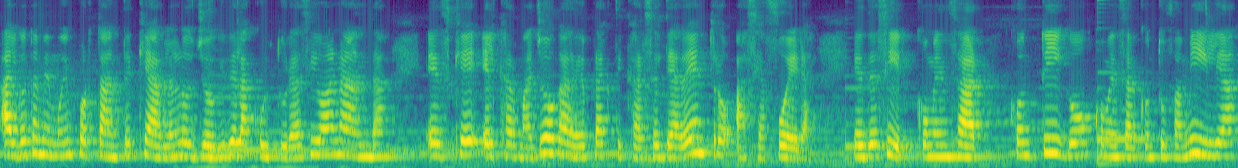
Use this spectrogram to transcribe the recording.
Algo también muy importante que hablan los yogis de la cultura Sivananda es que el karma yoga debe practicarse de adentro hacia afuera, es decir, comenzar contigo, comenzar con tu familia,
